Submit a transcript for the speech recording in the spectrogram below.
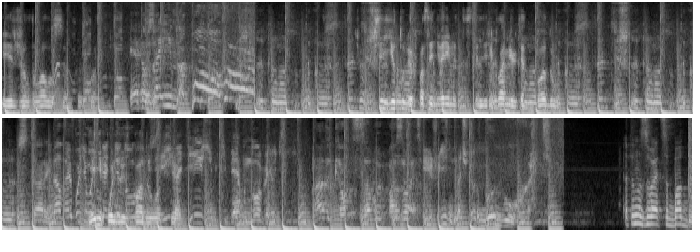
Желтоволосый он какой. Это взаимно. Что это у нас тут такое? Что Все ютуберы в последнее время стали рекламировать Это у этот нас тут Баду. такое? Кстати, что это у нас тут такое? Старый. Давай будем Я не пользуюсь новых вообще. Надеюсь, у тебя много людей. Надо кого-то с собой позвать, и жизнь начнет бухать. Это называется Баду.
